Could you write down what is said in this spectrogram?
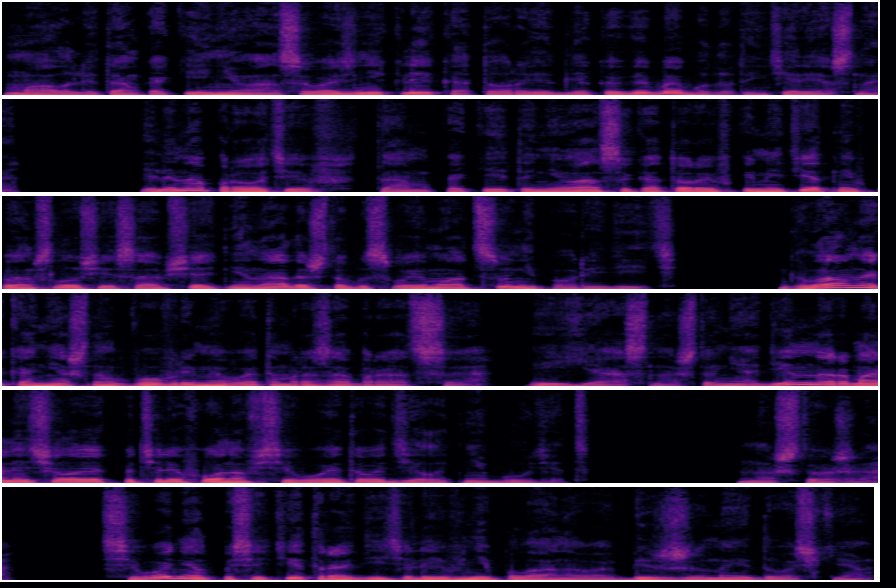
Мало ли там какие нюансы возникли, которые для КГБ будут интересны. Или, напротив, там какие-то нюансы, которые в комитет ни в коем случае сообщать не надо, чтобы своему отцу не повредить. Главное, конечно, вовремя в этом разобраться. И ясно, что ни один нормальный человек по телефону всего этого делать не будет. Ну что же, Сегодня он посетит родителей внепланово, без жены и дочки.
